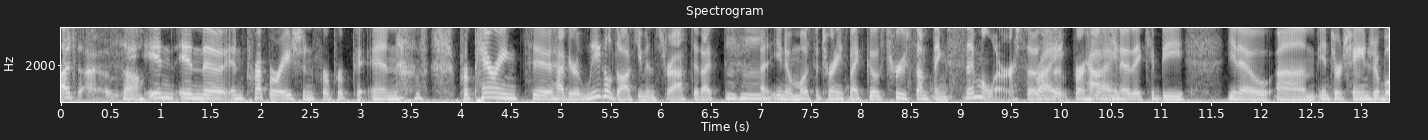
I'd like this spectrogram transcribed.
uh, So- in in the in preparation for prepa- in preparing to have your legal documents drafted, I uh, you know most attorneys might go through something similar. So, so Mm-hmm. Perhaps right. you know they could be you know um, interchangeable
